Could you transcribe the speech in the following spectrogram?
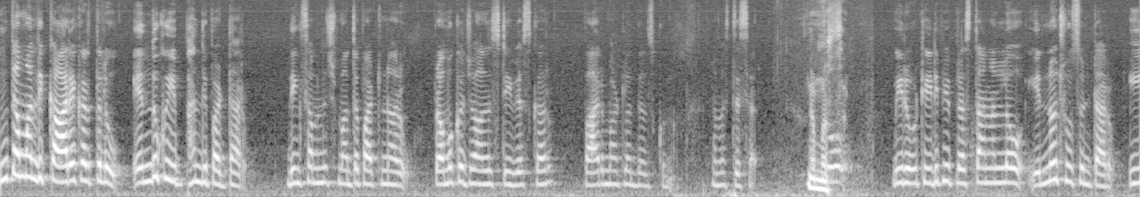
ఇంతమంది కార్యకర్తలు ఎందుకు ఇబ్బంది పడ్డారు? దీనికి సంబంధించి మనతో పాటు ఉన్నారు ప్రముఖ జర్నలిస్ట్ టీవీఎస్ గారు. వారి మాటలో తెలుసుకుందాం. నమస్తే సార్. నమస్తే. మీరు టీడీపీ ప్రస్థానంలో ఎన్నో చూసుంటారు ఈ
